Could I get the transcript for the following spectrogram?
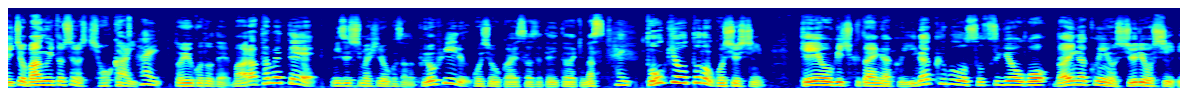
あ一応番組としての初回はい。ということで、まあ改めて水島ひろ子さんのプロフィールご紹介させていただきます。はい。東京都のご出身慶應義塾大学医学部を卒業後大学院を修了し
